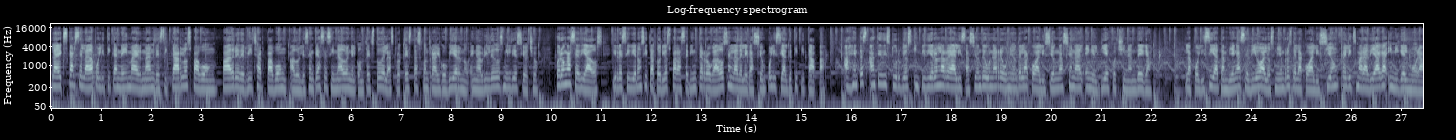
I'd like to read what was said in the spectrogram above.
La excarcelada política Neima Hernández y Carlos Pavón, padre de Richard Pavón, adolescente asesinado en el contexto de las protestas contra el gobierno en abril de 2018, fueron asediados y recibieron citatorios para ser interrogados en la delegación policial de Tipitapa. Agentes antidisturbios impidieron la realización de una reunión de la coalición nacional en el viejo Chinandega. La policía también asedió a los miembros de la coalición Félix Maradiaga y Miguel Mora,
